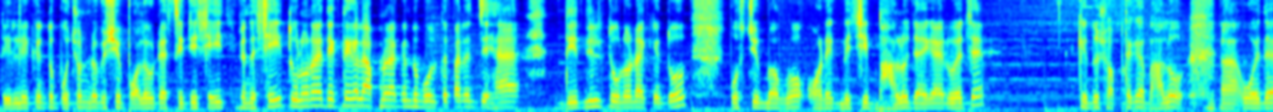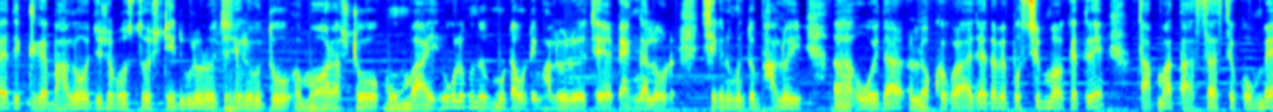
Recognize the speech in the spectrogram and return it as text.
দিল্লি কিন্তু প্রচণ্ড বেশি পলিউটেড সিটি সেই মানে সেই তুলনায় দেখতে গেলে আপনারা কিন্তু বলতে পারেন যে হ্যাঁ দিল্লির তুলনায় কিন্তু পশ্চিমবঙ্গ অনেক বেশি ভালো জায়গায় রয়েছে। কিন্তু সব থেকে ভালো ওয়েদারের দিক থেকে ভালো যে সমস্ত স্টেটগুলো রয়েছে, সেগুলো কিন্তু মহারাষ্ট্র, মুম্বাই, ওগুলো কিন্তু মোটামুটি ভালোই রয়েছে। ব্যাঙ্গালোর, সেখানেও কিন্তু ভালোই ওয়েদার লক্ষ্য করা যায়। তবে পশ্চিমবঙ্গের ক্ষেত্রে তাপমাত্রা আস্তে আস্তে কমবে।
